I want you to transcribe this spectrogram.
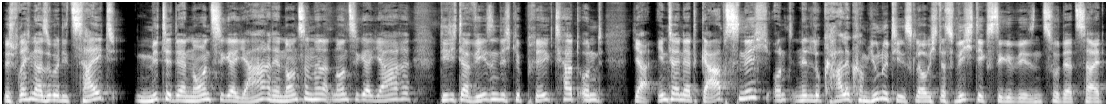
Wir sprechen also über die Zeit Mitte der 90er Jahre, der 1990er Jahre, die dich da wesentlich geprägt hat. Und ja, Internet gab's nicht und eine lokale Community ist, glaube ich, das Wichtigste gewesen zu der Zeit.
